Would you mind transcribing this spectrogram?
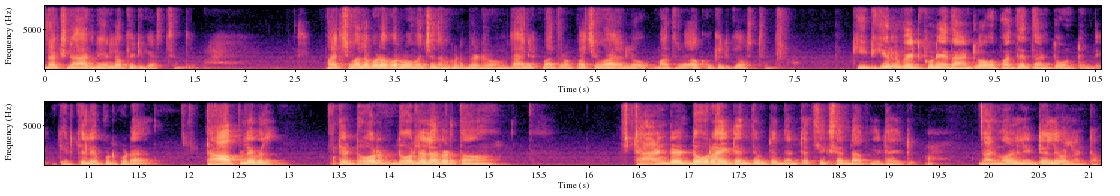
దక్షిణ ఆగ్నేయంలో కిటికీ వస్తుంది. పశ్చిమలో కూడా ఒక రూమ్ వచ్చింది అనుకోండి బెడ్రూమ్ దానికి మాత్రం పశ్చిమ వాయువ్యంలో మాత్రమే ఒక కిటికీ వస్తుంది. కిటికీలు పెట్టుకునే దాంట్లో ఒక పద్ధతి అంటూ ఉంటుంది. కిటికీలు ఎప్పుడు కూడా టాప్ లెవెల్ అంటే డోర్ డోర్లు ఎలా పెడతాం? స్టాండర్డ్ డోర్ హైట్ ఎంత ఉంటుందంటే six and half feet height. దాని మనం లింటర్ లెవెల్ అంటాం.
